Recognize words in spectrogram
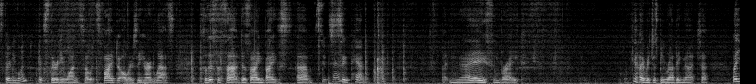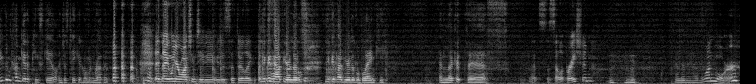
It's 31. It's 31, so it's $5 a yard less. So this is uh, designed by um, Sue Penn. Sue Penn. But nice and bright. I would just be rubbing that. Uh, well, you can come get a pea scale and just take it home and rub it. At night when you're watching TV, you can just sit there like You could have your little, you could have your little blankie. And look at this. That's the celebration. And then I have one more.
